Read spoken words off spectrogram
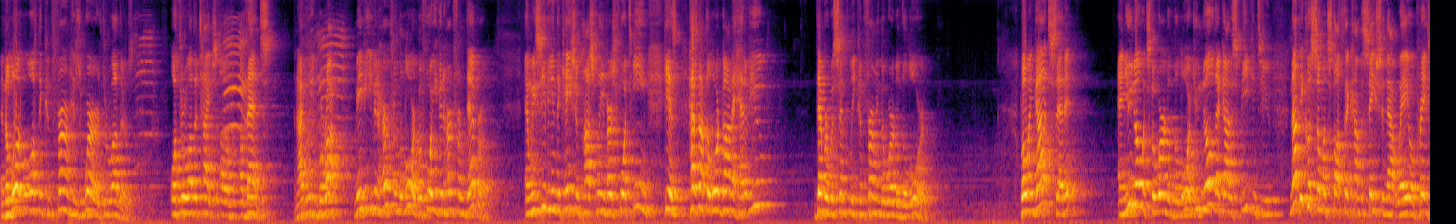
And the Lord will often confirm His word through others or through other types of events. And I believe Barak maybe even heard from the Lord before he even heard from Deborah. And we see the indication possibly in verse 14. He has, has not the Lord gone ahead of you? Deborah was simply confirming the word of the Lord. But when God said it, and you know it's the word of the Lord, you know that God is speaking to you, not because someone starts that conversation that way or prays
